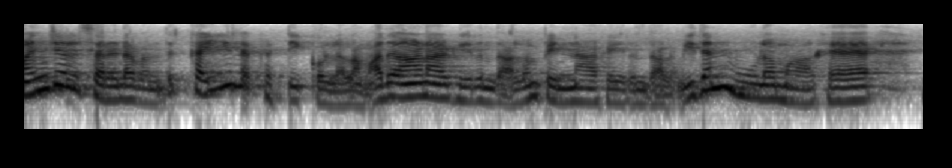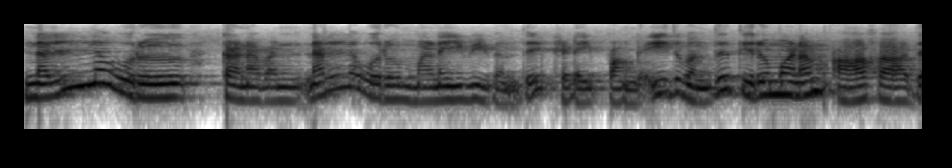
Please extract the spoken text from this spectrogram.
மஞ்சள் சரடை வந்து கையில் கட்டி கொள்ளலாம். அது ஆணாக இருந்தாலும் பெண்ணாக இருந்தாலும். இதன் மூலமாக நல்ல ஒரு கணவன் நல்ல ஒரு மனைவி வந்து கிடைப்பாங்க. இது வந்து திருமணம் ஆகாத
